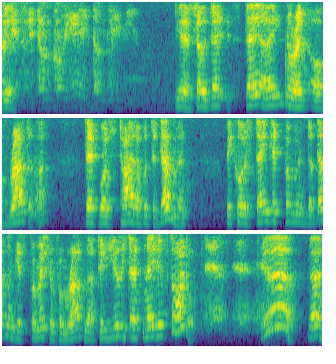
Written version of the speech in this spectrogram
Yeah. don't go here, don't leave here. Yeah, so they, they are ignorant of Ratana that was tied up with the government because they get permi- the government gets permission from Ratana to use that native title. Yeah, yeah, yeah. Yeah,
